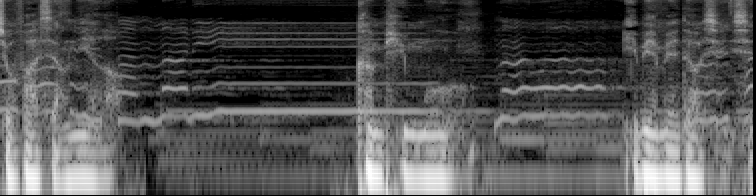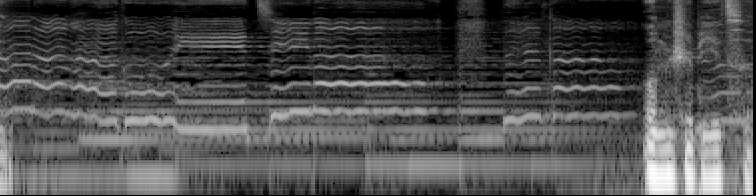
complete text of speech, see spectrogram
就发想你了，看屏幕一遍遍掉星星。我们是彼此。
